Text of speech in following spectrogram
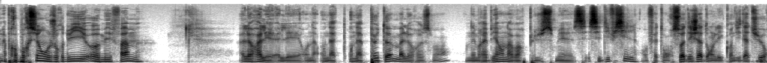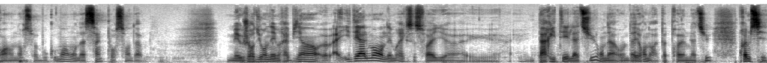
La proportion aujourd'hui, hommes et femmes, Alors, elle on, a, peu d'hommes, malheureusement. On aimerait bien en avoir plus, mais c'est difficile. En fait, on reçoit déjà dans les candidatures, hein, on en reçoit beaucoup moins, on a 5% d'hommes. Mais aujourd'hui, on aimerait bien, euh, idéalement, on aimerait que ce soit euh, une parité là-dessus. On D'ailleurs, on n'aurait pas de problème là-dessus. Le problème, c'est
